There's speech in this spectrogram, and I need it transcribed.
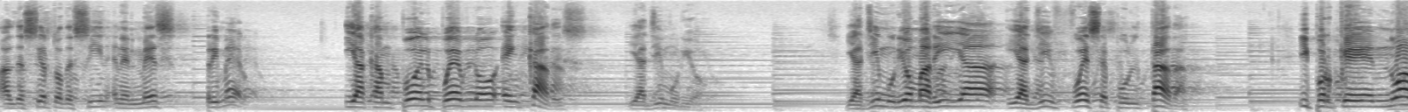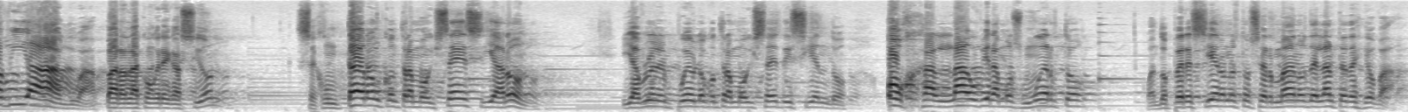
al desierto de Sin en el mes primero y acampó el pueblo en Cádiz y allí murió. Y allí murió María y allí fue sepultada. Y porque no había agua para la congregación, se juntaron contra Moisés y Aarón y habló el pueblo contra Moisés diciendo, ojalá hubiéramos muerto cuando perecieron nuestros hermanos delante de Jehová.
